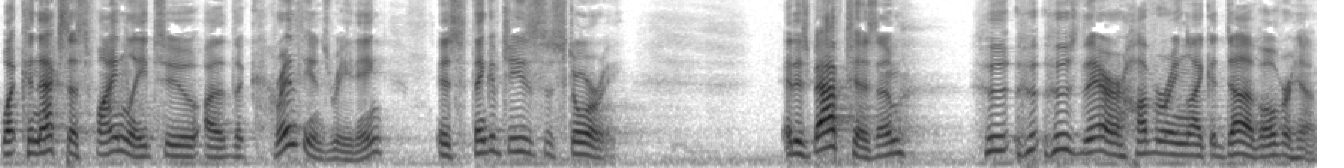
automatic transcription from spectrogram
what connects us finally to uh, the Corinthians reading is think of Jesus' story. At his baptism, who, who, who's there hovering like a dove over him?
